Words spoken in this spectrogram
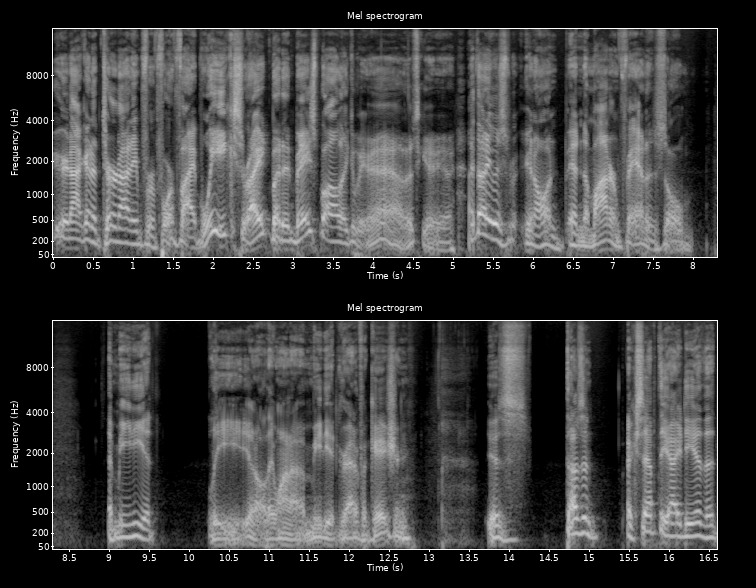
you're not going to turn on him for four or five weeks, right? But in baseball, it could be, yeah, let's get. Yeah. I thought he was, you know, and, and the modern fan is so immediately, you know, they want immediate gratification. Is doesn't accept the idea that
